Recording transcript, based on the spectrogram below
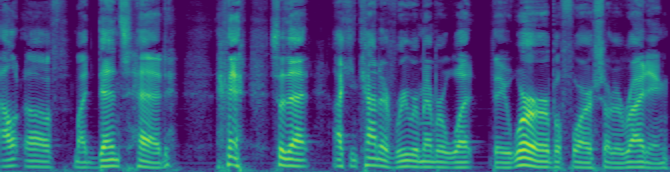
out of my dense head so that i can kind of re-remember what they were before i started writing.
